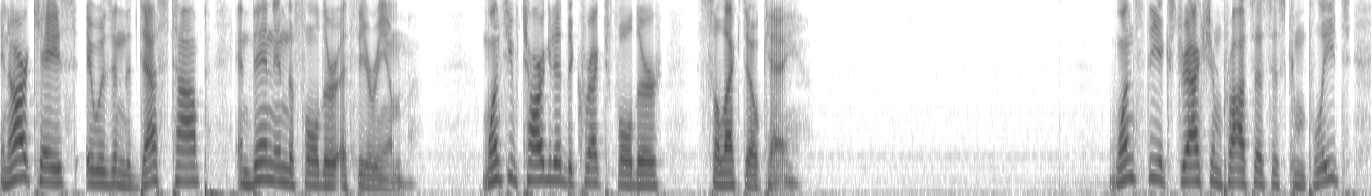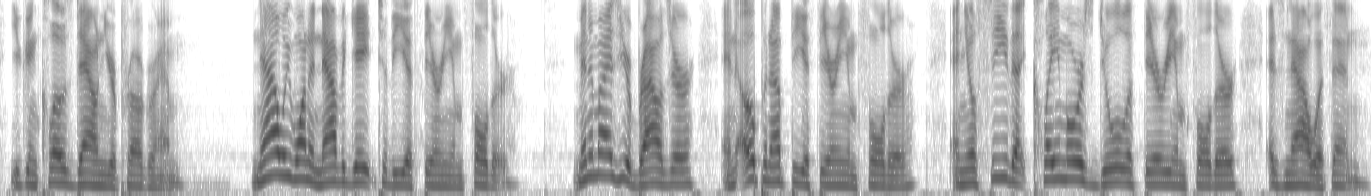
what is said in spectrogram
In our case, it was in the desktop and then in the folder Ethereum. Once you've targeted the correct folder, select OK. Once the extraction process is complete, you can close down your program. Now we want to navigate to the Ethereum folder. Minimize your browser and open up the Ethereum folder, and you'll see that Claymore's dual Ethereum folder is now within.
